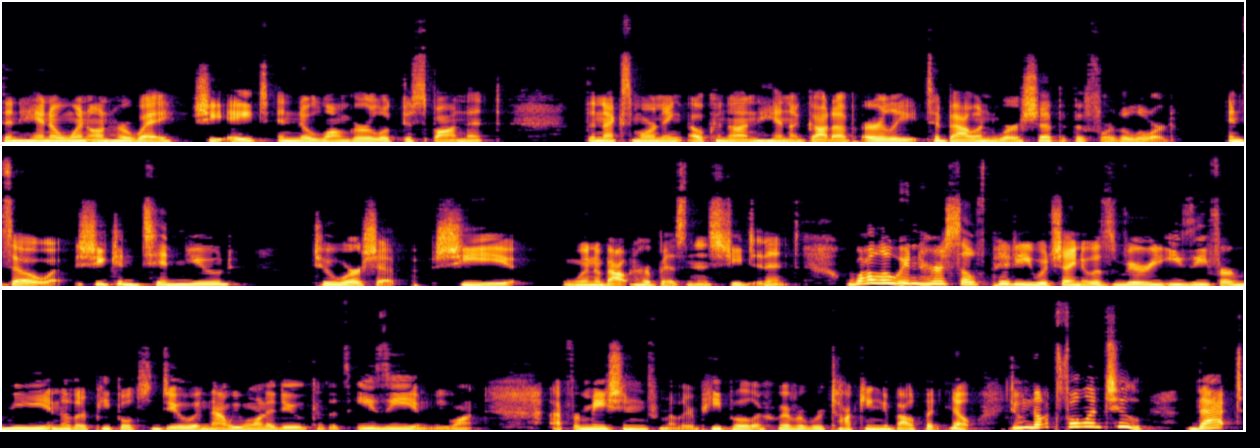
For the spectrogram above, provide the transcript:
Then Hannah went on her way. She ate and no longer looked despondent. The next morning, Elkanah and Hannah got up early to bow and worship before the Lord. And so she continued to worship. She went about her business. She didn't wallow in her self pity, which I know is very easy for me and other people to do, and that we want to do because it's easy and we want affirmation from other people or whoever we're talking about. But no, do not fall into that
